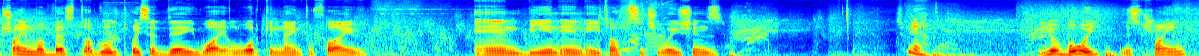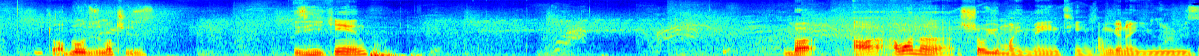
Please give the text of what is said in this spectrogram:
trying my best to upload twice a day while working 9 to 5 and being in a tough situations. So yeah, your boy is trying to upload as much as, as he can. But I, I wanna show you my main team. I'm gonna use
